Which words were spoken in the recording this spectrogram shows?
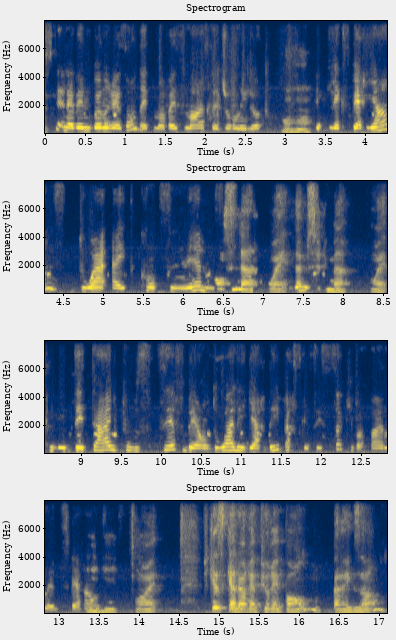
si elle avait une bonne raison d'être mauvaise humeur cette journée-là. Mm-hmm. L'expérience doit être continuelle aussi. Constant, oui, absolument. Ouais. les détails positifs, ben, on doit les garder parce que c'est ça qui va faire la différence. Mm-hmm. Oui. Puis qu'est-ce qu'elle aurait pu répondre, par exemple?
